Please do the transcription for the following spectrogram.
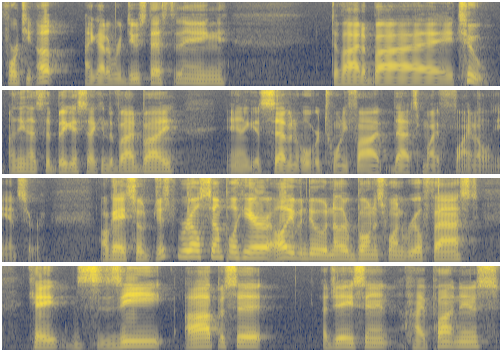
14 up, I got to reduce that thing divided by 2. I think that's the biggest I can divide by. And I get 7 over 25. That's my final answer. Okay, so just real simple here. I'll even do another bonus one real fast. Okay, z opposite, adjacent, hypotenuse.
